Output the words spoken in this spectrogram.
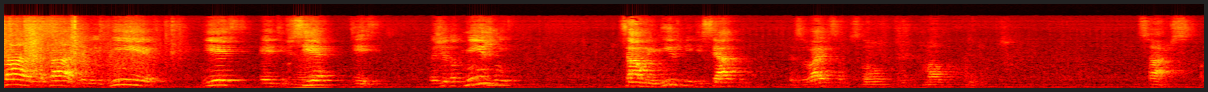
каждый, каждого из них есть эти все действия. Значит, вот нижний, самый нижний, десятый, называется словом Малхут. Царство.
